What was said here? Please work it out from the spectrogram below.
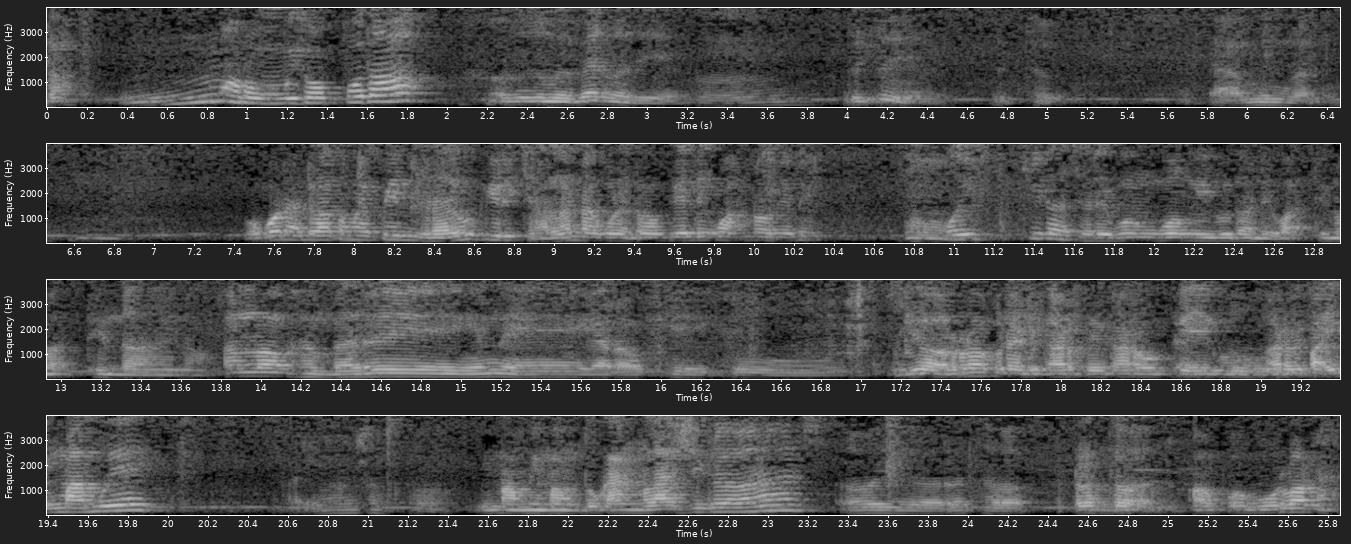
Lah, hmm, marung mi sapa ta? Waktu itu beban berarti ya? Hmm. Itu ya? Itu. Amin, Pak. Pokoknya nek liwat Mepindra iku kiri jalan aku nek teko kene wahno kene. Apa iki lah jare wong-wong iku tadi wadin-wadin ta ngono. Ana gambare ngene karaoke iku. Ya ora kena di karepe karaoke iku. Karepe Pak Imam kuwi Pak Imam sapa? imam-imam tukang las iku Mas. Oh iya, rada Rada apa ngulon ah.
